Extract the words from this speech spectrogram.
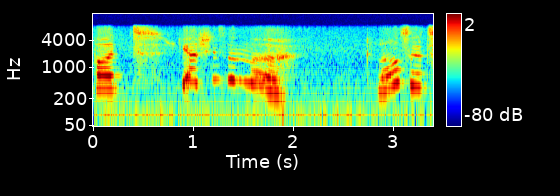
but yeah, she's in the closet.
